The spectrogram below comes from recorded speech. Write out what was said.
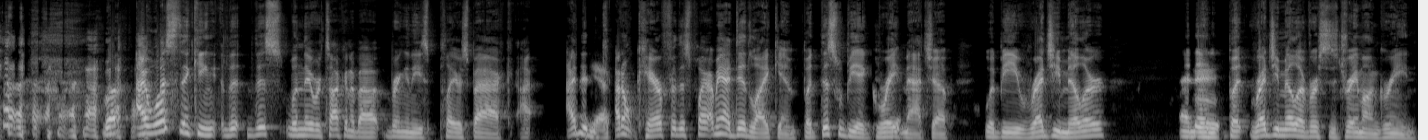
but I was thinking that this when they were talking about bringing these players back. I I didn't. Yeah. I don't care for this player. I mean, I did like him, but this would be a great matchup. Would be Reggie Miller, and then but Reggie Miller versus Draymond Green,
